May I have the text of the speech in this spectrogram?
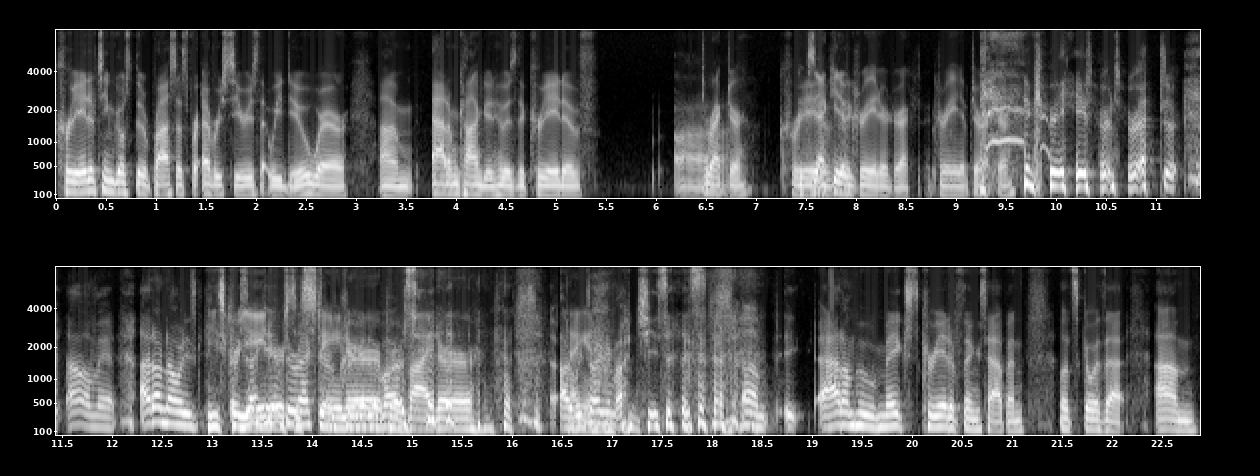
creative team goes through a process for every series that we do where um, Adam Congdon, who is the creative Director, creative- executive creator, director, creative director. creator director. Oh man, I don't know what he's. He's creator, director sustainer, provider. Are Dang we it. talking about Jesus? um, Adam, who makes creative things happen. Let's go with that. Um,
